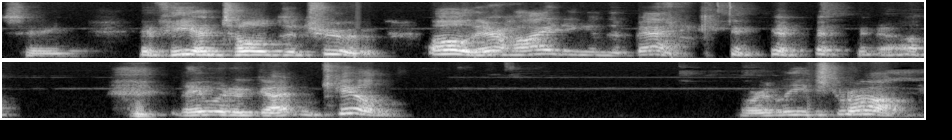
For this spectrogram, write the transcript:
See, if he had told the truth, oh, they're hiding in the back, you know, they would have gotten killed or at least robbed.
